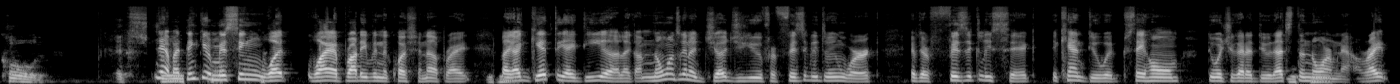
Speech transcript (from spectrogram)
cold. Yeah, but I think you're missing what why I brought even the question up, right? Mm-hmm. Like I get the idea. Like I'm no one's gonna judge you for physically doing work if they're physically sick. They can't do it. Stay home, do what you gotta do. That's mm-hmm. the norm now, right?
